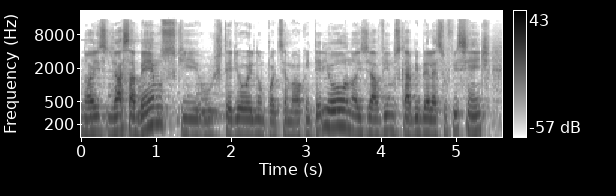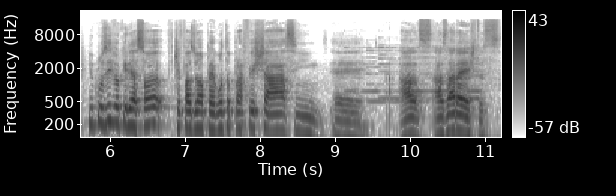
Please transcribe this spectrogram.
Nós já sabemos que o exterior ele não pode ser maior que o interior, nós já vimos que a Bíblia é suficiente. Inclusive, eu queria só te fazer uma pergunta para fechar assim, é, as, as arestas.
